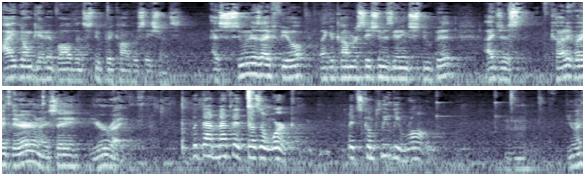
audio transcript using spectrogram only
I don't get involved in stupid conversations. As soon as I feel like a conversation is getting stupid, I just cut it right there and I say, You're right. But that method doesn't work. It's completely wrong. Mm-hmm. You're right.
